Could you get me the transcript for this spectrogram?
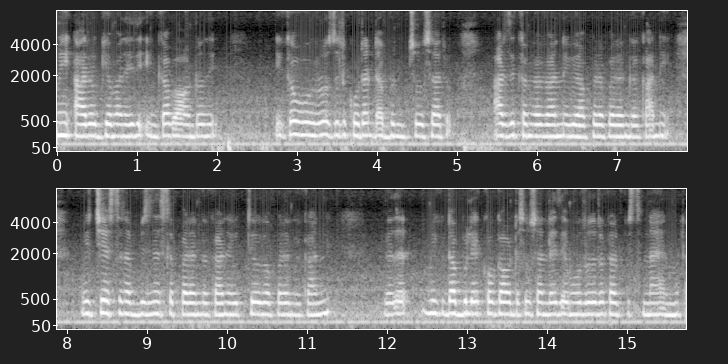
మీ ఆరోగ్యం అనేది ఇంకా బాగుంటుంది. ఇంకా రోజులు కూడా డబ్బును చూశారు. ఆర్థికంగా కానీ వ్యాపారపరంగా కానీ మీరు చేస్తున్న బిజినెస్ల పరంగా కానీ ఉద్యోగ పరంగా కానీ లేదా మీకు డబ్బులు ఎక్కువగా ఉంటే సూచనలు అయితే మూడు రోజులు కనిపిస్తున్నాయి అన్నమాట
